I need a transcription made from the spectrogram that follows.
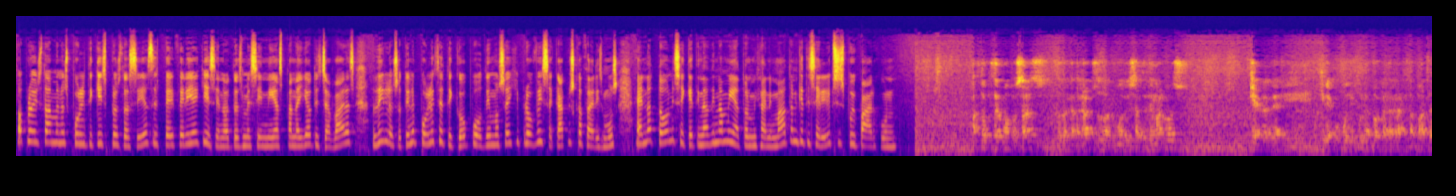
ο προϊστάμενος πολιτικής προστασίας της Περιφερειακής Ενότητας Μεσυνία Παναγιώτης Τσαβάρα δήλωσε ότι είναι πολύ θετικό που ο Δήμος έχει προβεί σε κάποιους καθαρισμούς, ενώ τόνισε και την αδυναμία των μηχανημάτων και τις ελλείψεις που υπάρχουν. Αυτό που θέλουμε από εσάς θα τα καταγράψει εδώ αρμόδιος αντιδήμαρχος και βέβαια η κυρία Κουκούλη που είναι εδώ καταγράφει τα πάντα,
